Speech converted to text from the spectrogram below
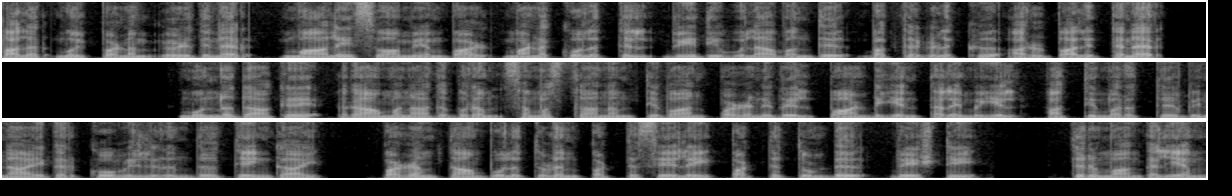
பலர் மொய்ப்பணம் எழுதினர். மாலை சுவாமியம்பாள் மணக்கோலத்தில் வீதி உலா வந்து பக்தர்களுக்கு அருள்பாலித்தனர் முன்னதாக ராமநாதபுரம் சமஸ்தானம் திவான் பழனிவேல் பாண்டியன் தலைமையில் அத்திமரத்து விநாயகர் கோவிலிருந்து தேங்காய் பழம் தாம்பூலத்துடன் பட்டு சேலை பட்டு துண்டு வேஷ்டி திருமாங்கல்யம்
